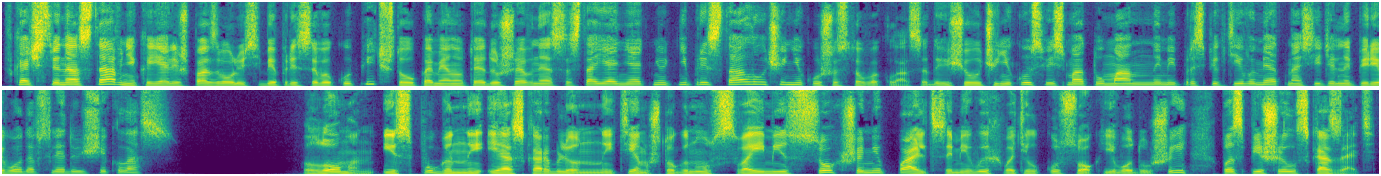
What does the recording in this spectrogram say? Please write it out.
В качестве наставника я лишь позволю себе присовокупить, что упомянутое душевное состояние отнюдь не пристало ученику шестого класса, да еще ученику с весьма туманными перспективами относительно перевода в следующий класс. Ломан, испуганный и оскорбленный тем, что Гнус своими ссохшими пальцами выхватил кусок его души, поспешил сказать.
